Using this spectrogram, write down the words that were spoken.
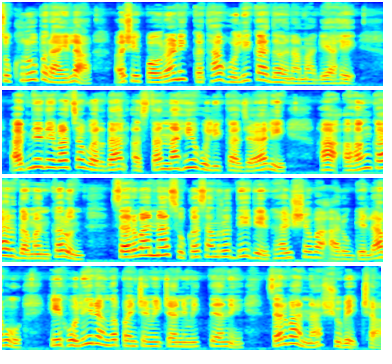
सुखरूप राहिला अशी पौराणिक कथा होलिका दहनामागे आहे. अग्निदेवाचं वरदान असतानाही होलिका जळाली हा अहंकार दमन करून सर्वांना सुखसमृद्धी दीर्घायुष्य व आरोग्य लाभो ही होली रंगपंचमीच्या निमित्ताने सर्वांना शुभेच्छा.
